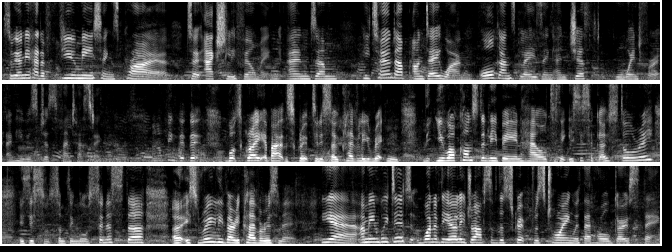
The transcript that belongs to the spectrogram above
So we only had a few meetings prior to actually filming. And um, he turned up on day one, all guns blazing, and just went for it. And he was just fantastic. And I think that, that what's great about the script and it's so cleverly written, you are constantly being held to think, is this a ghost story? Is this something more sinister? Uh, it's really very clever, isn't it? Yeah, I mean, we did one of the early drafts of the script was toying with that whole ghost thing,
